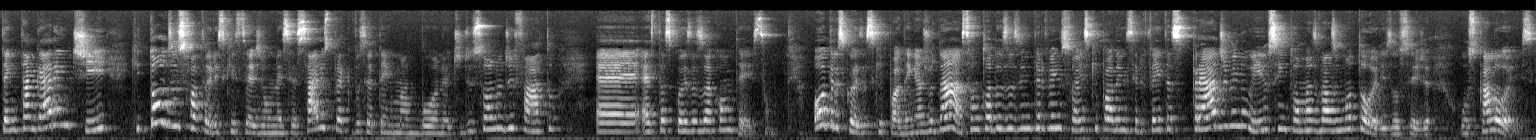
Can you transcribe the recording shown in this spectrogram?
tentar garantir que todos os fatores que sejam necessários para que você tenha uma boa noite de sono, de fato, é, estas coisas aconteçam. Outras coisas que podem ajudar são todas as intervenções que podem ser feitas para diminuir os sintomas vasomotores, ou seja, os calores.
